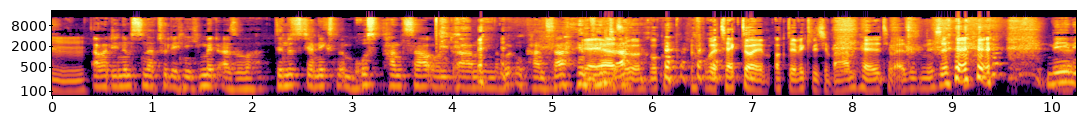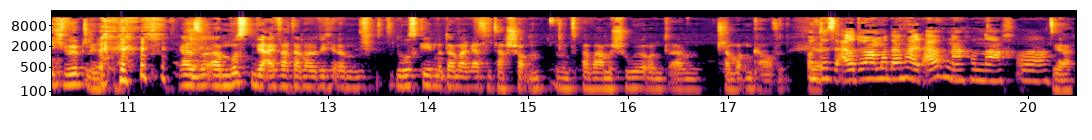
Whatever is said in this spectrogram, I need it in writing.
Mhm. Aber die nimmst du natürlich nicht mit. Also dir nützt ja nichts mit dem Brustpanzer und ähm, Rückenpanzer im Ja, ja, Winter. so Ru- Protektor, ob der wirklich warm hält, weiß ich nicht. Nee, nicht wirklich. Also ähm, mussten wir einfach da mal durch, ähm, losgehen und da mal den ganzen Tag shoppen und uns ein paar warme Schuhe und ähm, Klamotten kaufen. Und Ja. das Auto haben wir dann halt auch nach und nach äh, Ja.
